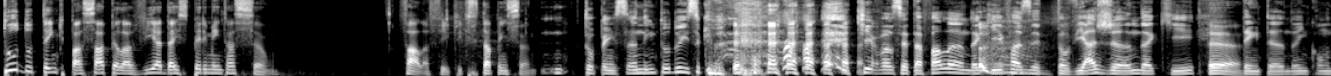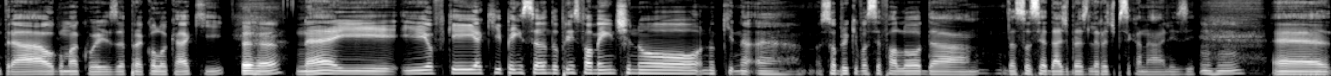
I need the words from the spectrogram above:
Tudo tem que passar pela via da experimentação. Fala, Fih, o que, que você está pensando? Tô pensando em tudo isso que, que você tá falando aqui. Fazer... Tô viajando aqui, é. tentando encontrar alguma coisa para colocar aqui. Uhum. Né? E, e eu fiquei aqui pensando principalmente no, no que, na, uh, sobre o que você falou da, da Sociedade Brasileira de Psicanálise. Uhum. É,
